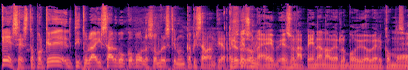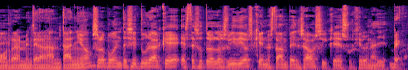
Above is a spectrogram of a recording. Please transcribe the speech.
¿Qué es esto? ¿Por qué tituláis algo como Los hombres que nunca pisaban tierra? Creo que es una, es una pena no haberlo podido ver como Sí. realmente eran antaño. Solo pongo en tesitura que este es otro de los vídeos que no estaban pensados y que surgieron allí. Venga.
